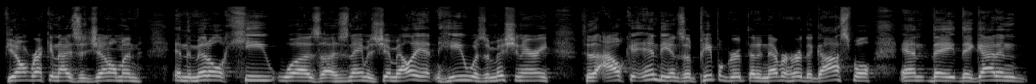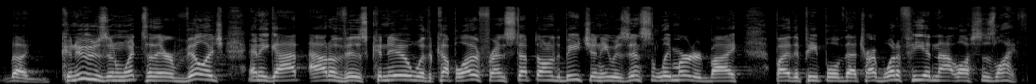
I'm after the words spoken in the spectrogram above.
If you don't recognize the gentleman in the middle, he was, uh, his name is Jim Elliot, and he was a missionary to the Auca Indians, a people group that had never heard the gospel, and they, they got in uh, canoes and went to their village, and he got out of his canoe with a couple other friends, stepped onto the beach, and he was instantly murdered by, by the people of that tribe. What if he had not lost his life?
